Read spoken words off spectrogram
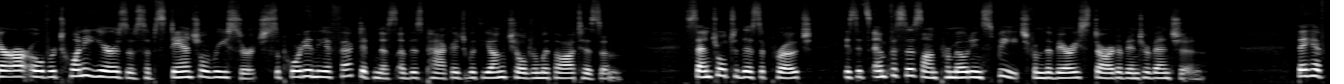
There are over 20 years of substantial research supporting the effectiveness of this package with young children with autism. Central to this approach is its emphasis on promoting speech from the very start of intervention. They have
